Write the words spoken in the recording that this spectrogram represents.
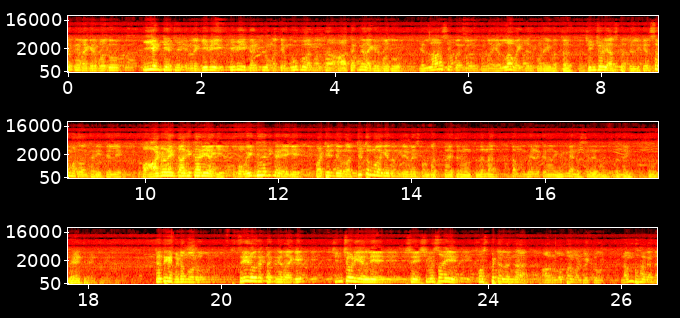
ತಜ್ಞರಾಗಿರ್ಬೋದು ಇ ಎನ್ ಟಿ ಅಂತ ಹೇಳ್ತೀವಲ್ಲ ಕಿವಿ ಕಿವಿ ಗಂಟಲು ಮತ್ತೆ ಮೂಗು ಅನ್ನುವಂತಹ ಆ ತಜ್ಞರಾಗಿರ್ಬೋದು ಎಲ್ಲಾ ಸಿಬ್ಬಂದಿಗಳು ಕೂಡ ಎಲ್ಲಾ ವೈದ್ಯರು ಕೂಡ ಇವತ್ತು ಚಿಂಚೋಳಿ ಆಸ್ಪತ್ರೆಯಲ್ಲಿ ಕೆಲಸ ಮಾಡುವಂಥ ರೀತಿಯಲ್ಲಿ ಒಬ್ಬ ಆಡಳಿತಾಧಿಕಾರಿಯಾಗಿ ಒಬ್ಬ ವೈದ್ಯಾಧಿಕಾರಿಯಾಗಿ ಪಾಟೀಲ್ ಅವರು ಅತ್ಯುತ್ತಮವಾಗಿ ಅದನ್ನು ನಿರ್ವಹಿಸಿಕೊಂಡು ಬರ್ತಾ ಇದ್ದಾರೆ ಅನ್ನೋದನ್ನು ತಮ್ಮ ಹೇಳಕ್ಕೆ ನನಗೆ ಹೆಮ್ಮೆ ಅನ್ನಿಸ್ತದೆ ಅನ್ನೋದನ್ನು ಹೇಳ್ತೀನಿ. ಜೊತೆಗೆ ಮೇಡಮ್ ಅವರು ಸ್ತ್ರೀರೋಗ ತಜ್ಞರಾಗಿ ಚಿಂಚೋಳಿಯಲ್ಲಿ ಶ್ರೀ ಶಿವಸಾಯಿ ಹಾಸ್ಪಿಟಲ್ ಅನ್ನ ಅವರು ಓಪನ್ ಮಾಡಿಬಿಟ್ಟು ನಮ್ಮ ಭಾಗದ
